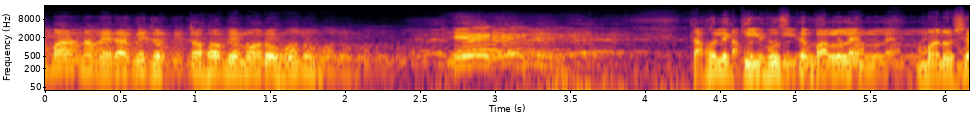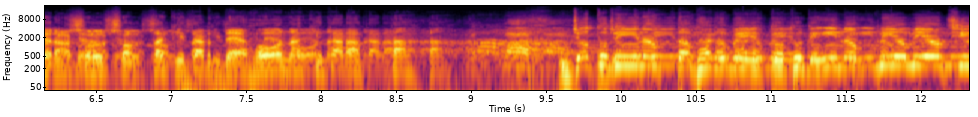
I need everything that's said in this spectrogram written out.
আমার নামের আগে যুক্ত হবে মরহুম। তাহলে কি বুঝতে পারলেন? মানুষের আসল সত্তা কি তার দেহ নাকি তার আত্মা? যতদিন আত্মা থাকবে ততদিন আপনি আমি আছি।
